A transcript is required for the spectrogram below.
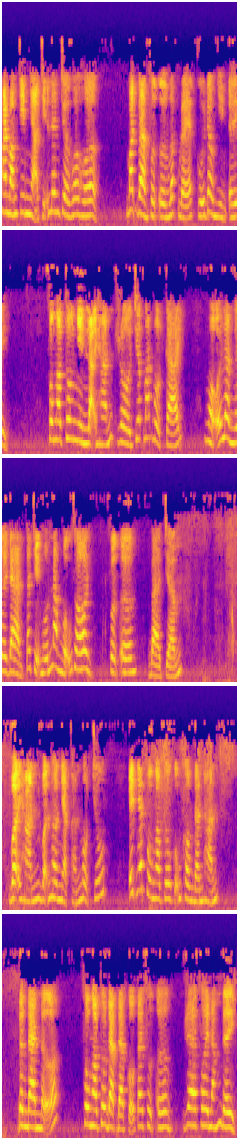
hai móng chim nhỏ chỉ lên trời hơ hơ mắt vàng phượng ương lấp lóe, cúi đầu nhìn y. Phượng ngọc thu nhìn lại hắn, rồi chớp mắt một cái. Mỗi lần người đàn, ta chỉ muốn nằm ngủ thôi. Phượng ương, bà chấm. Vậy hắn vẫn hơn nhạc hắn một chút. Ít nhất phù ngọc thu cũng không đánh hắn. Đừng đàn nữa. Phù ngọc thu đạp đạp cổ tay phượng ương, ra phơi nắng đi.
